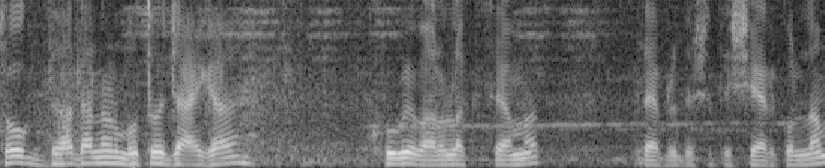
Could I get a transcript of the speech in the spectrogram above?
চোখ ধাঁধানোর মতো জায়গা। খুবই ভালো লাগছে আমার, তাই আপনাদের সাথে শেয়ার করলাম।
